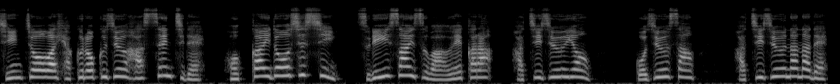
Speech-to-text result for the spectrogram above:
身長は168センチで北海道出身。3サイズは上から。845387で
